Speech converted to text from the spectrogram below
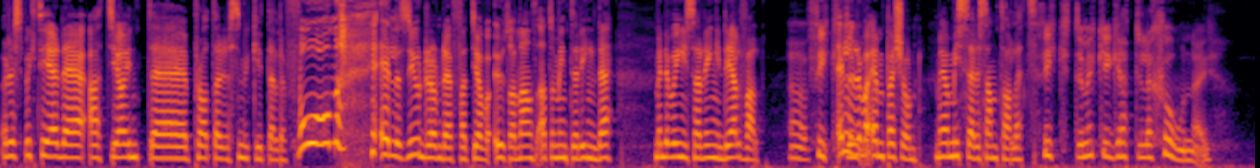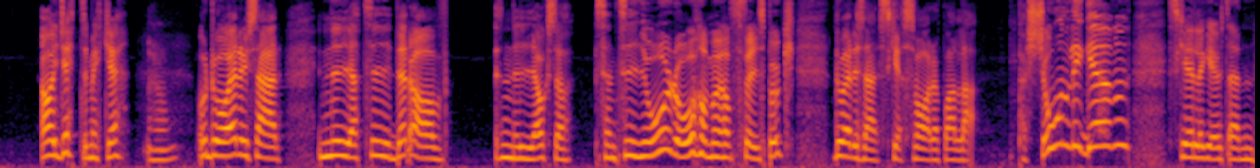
och respekterade att jag inte pratade så mycket i telefon. Eller så gjorde de det för att jag var utomlands, att de inte ringde. Men det var ingen som ringde i alla fall. Ja, fick, Eller du, det var en person, men jag missade samtalet. fick du mycket gratulationer? Ja, jättemycket. Ja. Och då är det ju så här nya tider av, nya också, sen tio år då har man haft Facebook. Då är det så här, ska jag svara på alla personligen? Ska jag lägga ut en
